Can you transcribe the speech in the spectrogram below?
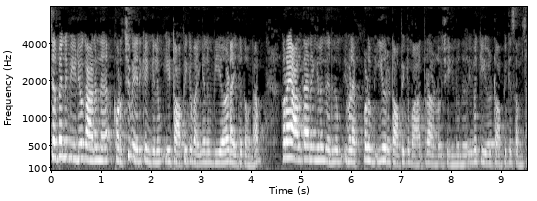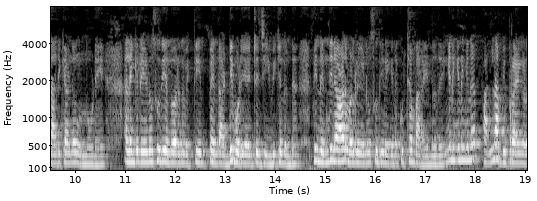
ചിലപ്പോൾ എന്റെ വീഡിയോ കാണുന്ന കുറച്ച് പേർക്കെങ്കിലും ഈ ടോപ്പിക്ക് ഭയങ്കര വിയേർഡ് ആയിട്ട് തോന്നാം. കുറേ ആൾക്കാരെങ്കിലും കരുതും ഇവൾ എപ്പോഴും ഈ ഒരു ടോപ്പിക്ക് മാത്രമാണല്ലോ ചെയ്യുന്നത്. ഇവക്ക് ഈ ഒരു ടോപ്പിക്ക് സംസാരിക്കാണ്ട് നിന്നൂടെ? അല്ലെങ്കിൽ രേണു സുധി എന്ന് പറയുന്ന വ്യക്തി ഇപ്പൊ എന്താ അടിപൊളിയായിട്ട് ജീവിക്കുന്നുണ്ട്. പിന്നെ എന്തിനാണ് ഇവൾ രേണു സുധീനെ ഇങ്ങനെ കുറ്റം പറയുന്നത്? ഇങ്ങനെ ഇങ്ങനെ ഇങ്ങനെ പല അഭിപ്രായങ്ങൾ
